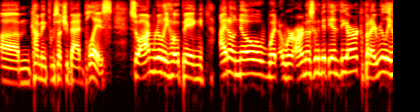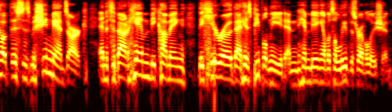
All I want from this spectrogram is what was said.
um, coming from such a bad place? So I'm really hoping. I don't know what where Arno's going to be at the end of the arc, but I really hope this is Machine Man's arc, and it's about him becoming the hero that his people need, and him being able to lead this revolution.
